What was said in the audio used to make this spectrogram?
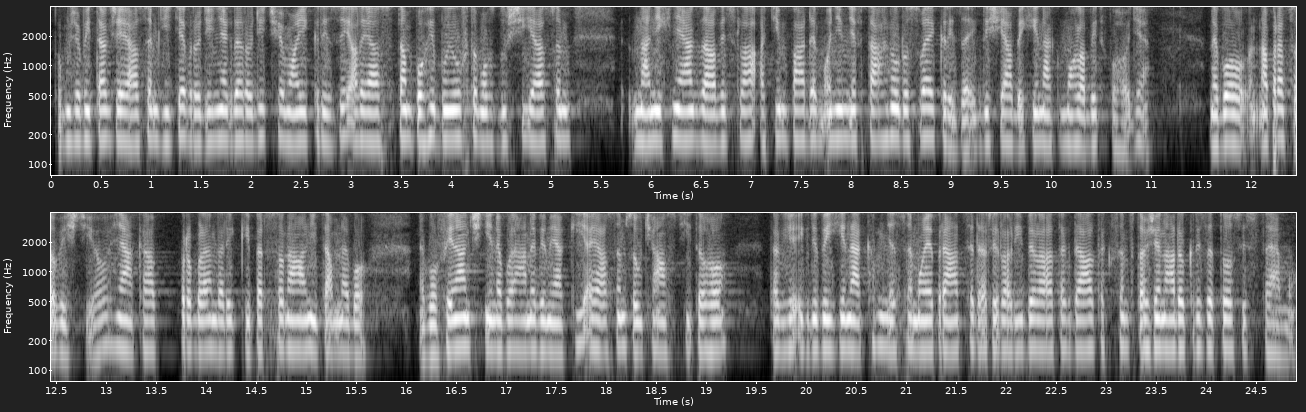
To může být tak, že já jsem dítě v rodině, kde rodiče mají krizi, ale já se tam pohybuju v tom ovzduší, já jsem na nich nějak závislá a tím pádem oni mě vtáhnou do své krize, i když já bych jinak mohla být v pohodě. Nebo na pracovišti, jo? nějaká problém veliký personální tam, nebo, nebo finanční, nebo já nevím jaký a já jsem součástí toho. Takže i kdyby jinak mě se moje práce dařila, líbila a tak dál, tak jsem vtažená do krize toho systému.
